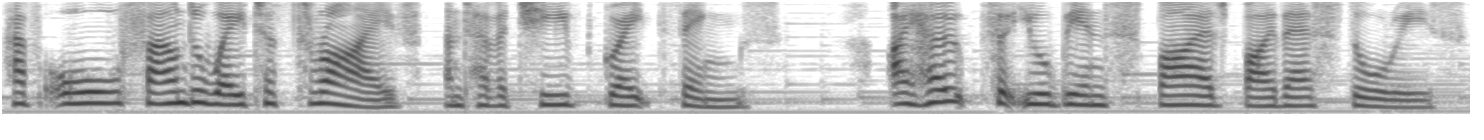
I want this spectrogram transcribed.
have all found a way to thrive and have achieved great things. I hope that you'll be inspired by their stories.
